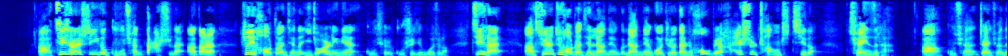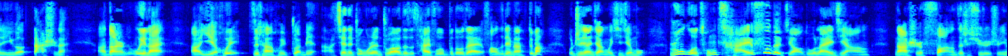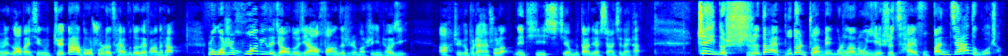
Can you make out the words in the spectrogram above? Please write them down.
啊，接下来是一个股权大时代啊，当然最好赚钱的1920年股权股市已经过去了，接下来啊，虽然最好赚钱两年两年过去了，但是后边还是长期的权益资产啊，股权债权的一个大时代啊，当然未来。啊，也会资产会转变啊！现在中国人主要的财富不都在房子里面，对吧？我之前讲过一期节目，如果从财富的角度来讲，那是房子是蓄水池，因为老百姓绝大多数的财富都在房子上。如果是货币的角度讲，房子是什么？是印钞机啊！这个不展开说了，那期节目大家详细来看。这个时代不断转变过程当中，也是财富搬家的过程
